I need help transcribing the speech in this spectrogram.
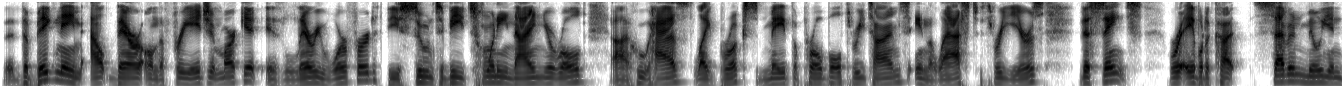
The big name out there on the free agent market is Larry Warford, the soon to be 29 year old uh, who has, like Brooks, made the Pro Bowl three times in the last three years. The Saints were able to cut $7 million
